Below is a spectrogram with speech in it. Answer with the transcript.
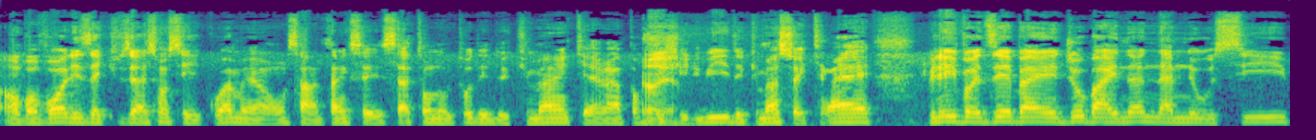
on va voir les accusations, c'est quoi, mais on s'entend que ça tourne autour des documents qu'il a rapportés chez lui, documents secrets. Puis là, il va dire, ben, Joe Biden l'a amené aussi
